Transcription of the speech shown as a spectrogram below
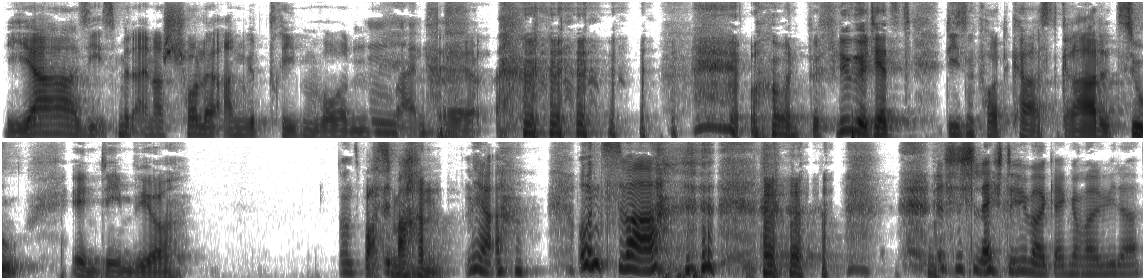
ja, sie ist mit einer Scholle angetrieben worden. Mann. Äh, und beflügelt jetzt diesen Podcast geradezu, indem wir Uns was bitte- machen. Ja. Und zwar. Schlechte Übergänge mal wieder.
